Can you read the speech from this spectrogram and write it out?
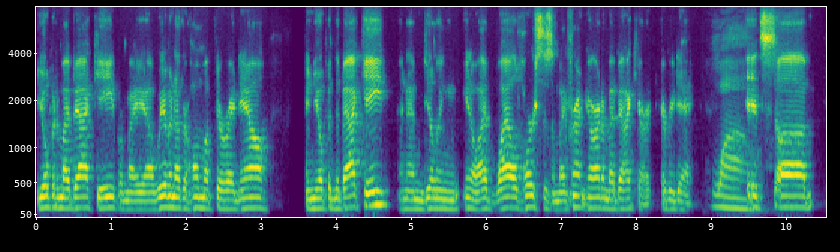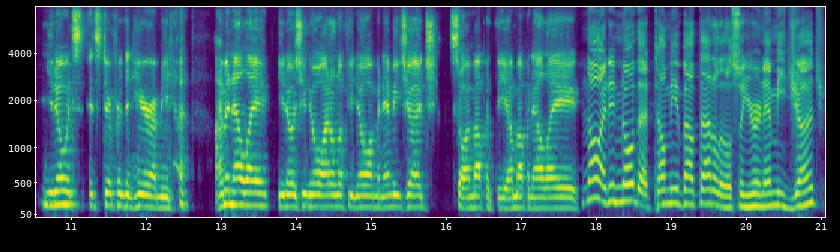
You open my back gate, or my uh, we have another home up there right now, and you open the back gate, and I'm dealing. You know, I have wild horses in my front yard and my backyard every day. Wow! It's uh, you know, it's it's different than here. I mean, I'm in LA. You know, as you know, I don't know if you know, I'm an Emmy judge. So I'm up at the I'm up in LA. No, I didn't know that. Tell me about that a little. So you're an Emmy judge?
